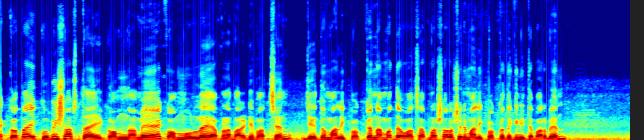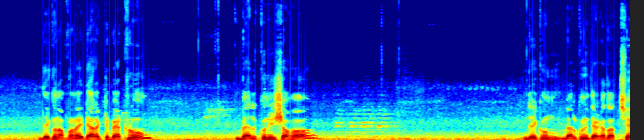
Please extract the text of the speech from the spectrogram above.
এক কথায় খুবই সস্তায়, কম দামে, কম মূল্যে আপনারা বাড়িটি পাচ্ছেন। যেহেতু মালিক পক্ষের নাম্বার দেওয়া আছে, আপনারা সরাসরি মালিক পক্ষ থেকে নিতে পারবেন। দেখুন আপনারা, এটি আরেকটি বেডরুম ব্যালকনি সহ দেখুন ব্যালকনি দেখা যাচ্ছে।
